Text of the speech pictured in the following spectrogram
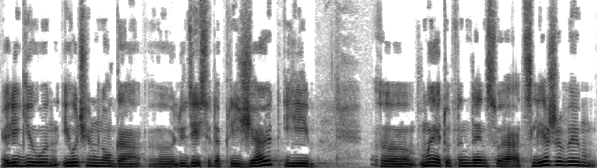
регион, и очень много э, людей сюда приезжают, и мы эту тенденцию отслеживаем.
